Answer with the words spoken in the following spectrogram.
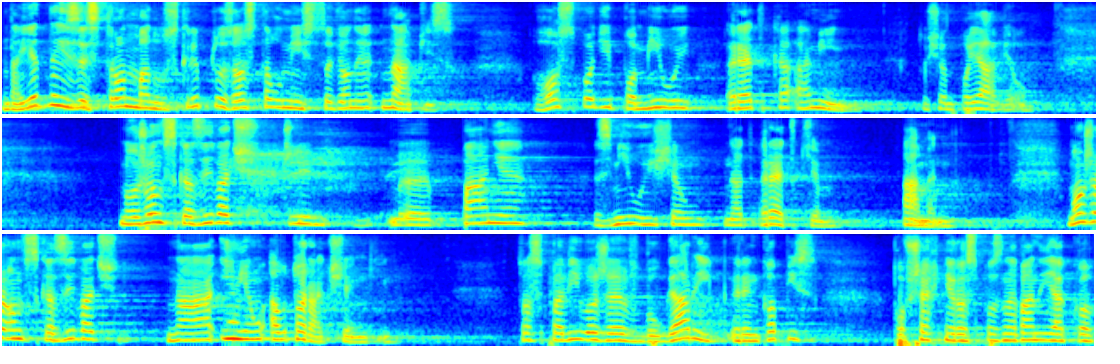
Na jednej ze stron manuskryptu został umiejscowiony napis Gospodzi pomiłuj redka amin. Tu się on pojawiał. Może on wskazywać, czy Panie, zmiłuj się nad Redkiem. Amen. Może on wskazywać na imię autora księgi. To sprawiło, że w Bułgarii rękopis powszechnie rozpoznawany jako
